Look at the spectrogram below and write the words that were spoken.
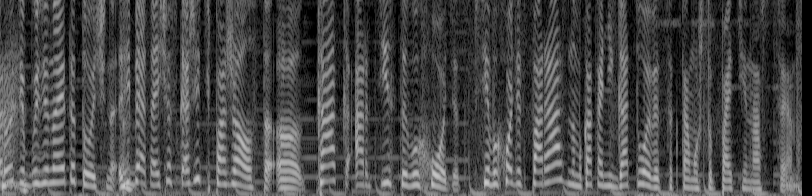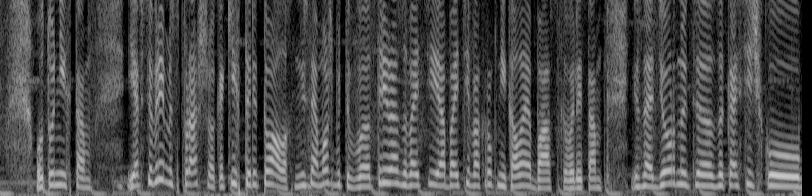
огороде Бузина это точно. Ребята, а еще скажите, пожалуйста, э, как артисты выходят? Все выходят по-разному, как они готовятся к тому, чтобы пойти на сцену? Вот у них там, я все время спрашиваю о каких-то ритуалах, не знаю, может быть, в три раза войти, обойти вокруг Николая Баскова или там, не знаю, дернуть э, за косичку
